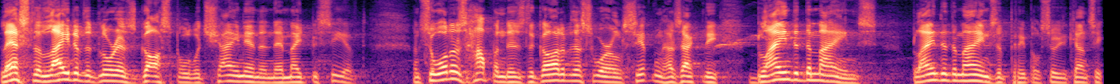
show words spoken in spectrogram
Lest the light of the glorious gospel would shine in and they might be saved. And so, what has happened is the God of this world, Satan, has actually blinded the minds blinded the minds of people so you can't see.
